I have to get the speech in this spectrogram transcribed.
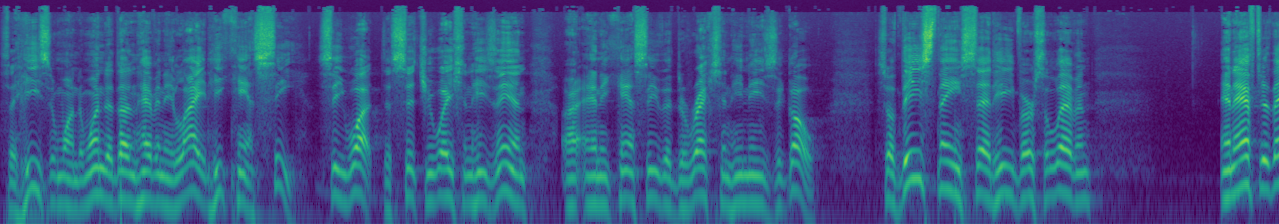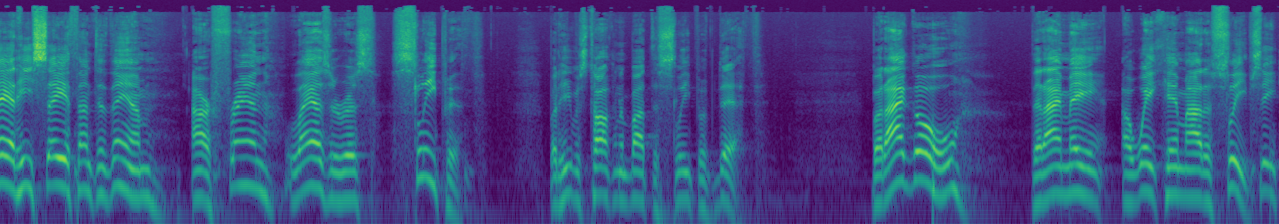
So he's the one, the one that doesn't have any light, he can't see. See what? The situation he's in, uh, and he can't see the direction he needs to go. So these things said he, verse 11, and after that he saith unto them, Our friend Lazarus sleepeth. But he was talking about the sleep of death. But I go that I may awake him out of sleep. See,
